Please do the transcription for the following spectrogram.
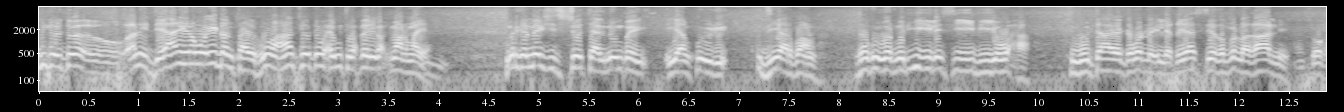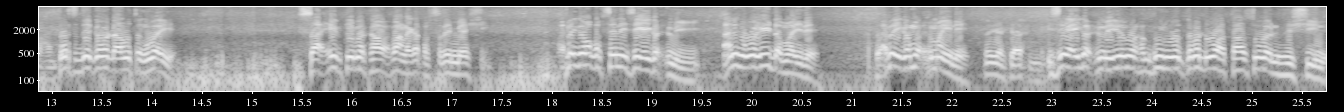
ninkan dee ani dee anigana way ii dhan tahay run ahaantii dee waxay u tahay waxba inaga xumaan maya. Markaan meeshiisa soo taagnoon bay yaan ku yidhi diyaar baan markaasaan ku yidhi war maryi ila sii iibiyo waxa sugootahaga gabadha ila qiyaasteeda ma dhaqaani horta dee gabadhaan u tagan waaye saaxiibkay markaa waxbaa naga qabsaday meeshii waxba igama qabsanay isaga iga xumeeyey aniga way ii dhammayde waxba igama xumayne isagaa iga xumeeyo markaan ku yidhi gabadhi waa taasoo waanu heshiine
